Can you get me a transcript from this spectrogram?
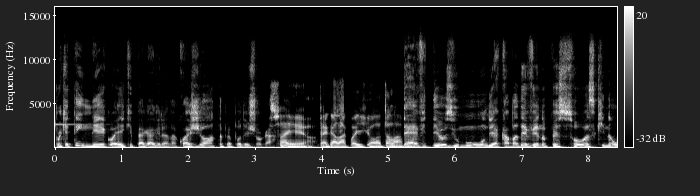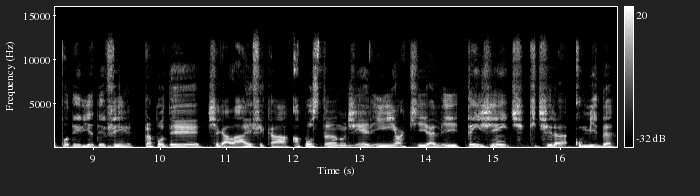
Porque tem nego aí que pega a grana com a Giota pra poder jogar. Isso aí, ó. Pega lá com a idiota lá. Deve Deus e o mundo e acaba devendo pessoas que não poderia dever pra poder chegar lá e ficar apostando um dinheirinho aqui e ali. Tem gente que tira comida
